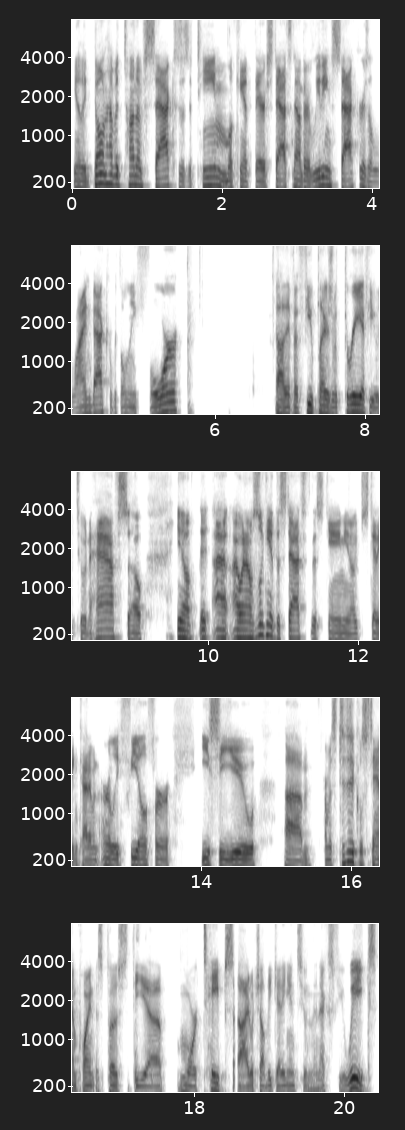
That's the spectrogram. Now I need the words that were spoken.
You know, they don't have a ton of sacks as a team. I'm looking at their stats now. Their leading sacker is a linebacker with only four. Uh, they have a few players with three, a few with two and a half. So, you know, it, I, when I was looking at the stats for this game, you know, just getting kind of an early feel for ECU, um, from a statistical standpoint, as opposed to the uh, more tape side, which I'll be getting into in the next few weeks.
